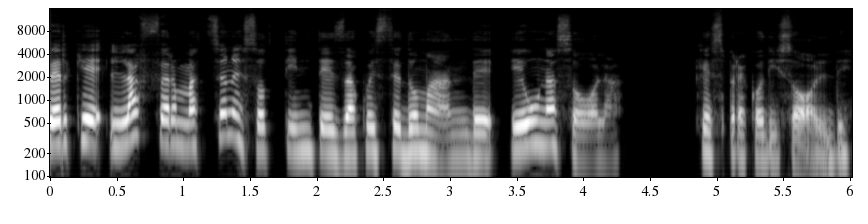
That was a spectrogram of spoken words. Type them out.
perché l'affermazione sottintesa a queste domande è una sola, che spreco di soldi.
